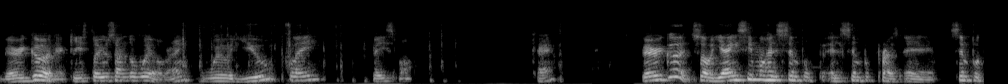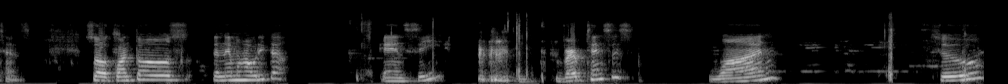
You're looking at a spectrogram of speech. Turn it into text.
Very good. Aquí estoy usando will, right? Will you play baseball? Okay. Very good. So ya hicimos el simple, el simple, pres, eh, simple tense. So, ¿cuántos tenemos ahorita? En sí, verb tenses. One, two,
